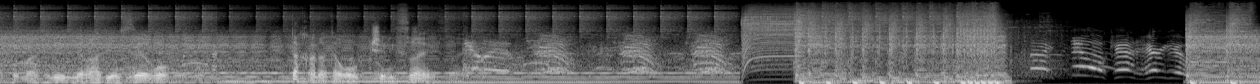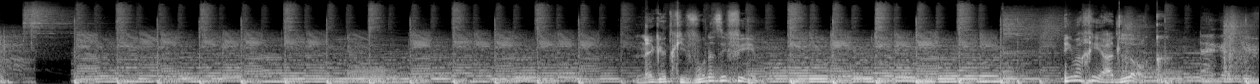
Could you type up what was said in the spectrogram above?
אתם מאזינים לרדיו זה רוק, תחנת הרוק של ישראל. נגד כיוון הזיפים. עם אחיעד לוק. נגד כיוון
